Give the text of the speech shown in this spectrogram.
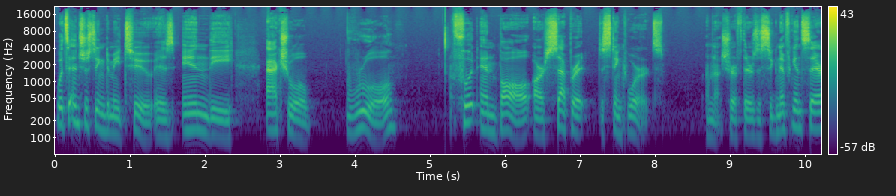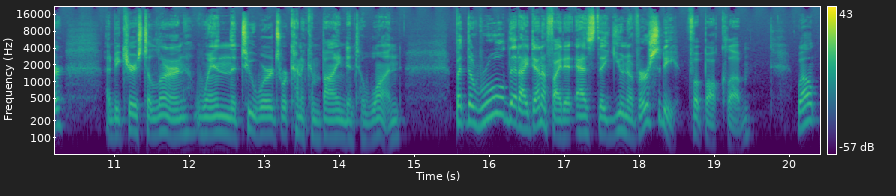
What's interesting to me, too, is in the actual rule, foot and ball are separate, distinct words. I'm not sure if there's a significance there. I'd be curious to learn when the two words were kind of combined into one. But the rule that identified it as the University Football Club, well,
